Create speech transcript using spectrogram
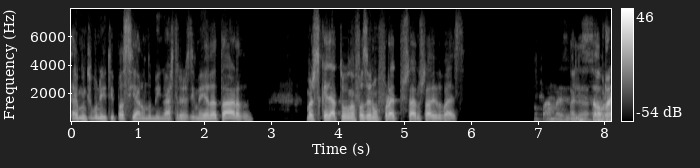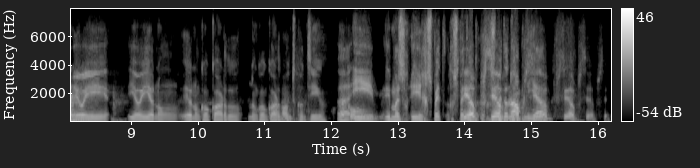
é muito bonito e passear um domingo às três e meia da tarde, mas se calhar estão a fazer um frete por estar no estádio do Bessa. Opa, mas Olha, Bruno, vai... eu, e, eu, eu, não, eu não concordo, não concordo não, muito contigo. Uh, com... e, mas e respeito, respeito, percebo, respeito a tua não, opinião. Percebo, percebo, percebo.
